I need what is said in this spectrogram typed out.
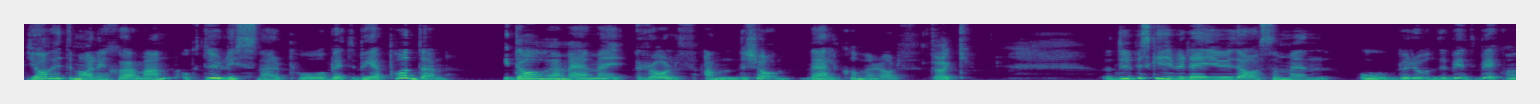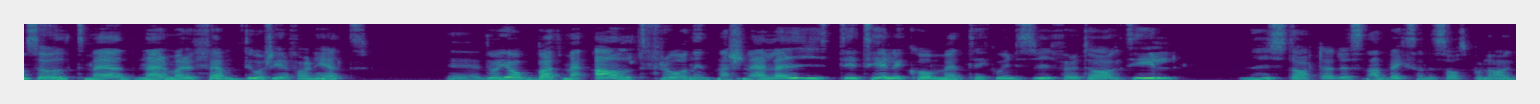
Jag heter Malin Sjöman och du lyssnar på B2B-podden. Idag har jag med mig Rolf Andersson. Välkommen Rolf! Tack! Du beskriver dig ju idag som en oberoende B2B-konsult med närmare 50 års erfarenhet. Eh, du har jobbat med allt från internationella IT, telekom, medtech och industriföretag till nystartade snabbväxande SaaS-bolag.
